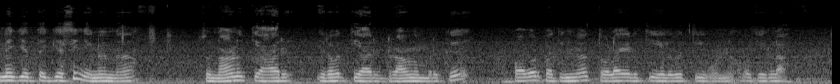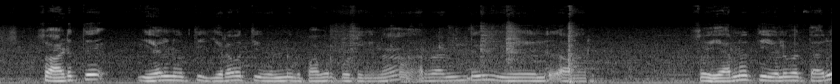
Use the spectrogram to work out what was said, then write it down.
இன்றைக்கி கெஸ்ஸிங் என்னென்னா ஸோ நானூற்றி ஆறு இருபத்தி ஆறு ட்ரா நம்பருக்கு பவர் பார்த்திங்கன்னா தொள்ளாயிரத்தி எழுபத்தி ஒன்று ஓகேங்களா ஸோ அடுத்து ஏழ்நூற்றி இருபத்தி ஒன்றுக்கு பவர் போட்டிங்கன்னா ரெண்டு ஏழு ஆறு. ஸோ இரநூத்தி எழுபத்தாறு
